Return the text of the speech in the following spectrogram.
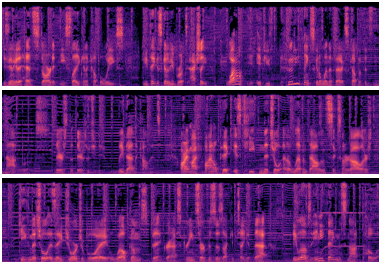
He's going to get a head start at East Lake in a couple weeks. Do you think it's going to be Brooks? Actually, why don't if you who do you think is going to win the FedEx Cup if it's not Brooks? There's the, there's what you do. Leave that in the comments. All right, my final pick is Keith Mitchell at eleven thousand six hundred dollars. Keith Mitchell is a Georgia boy, welcomes bent grass, green surfaces. I can tell you that. He loves anything that's not POA.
